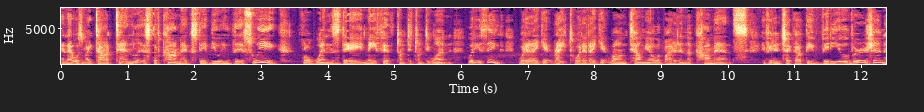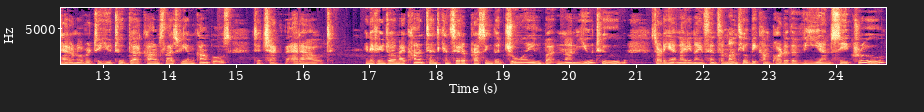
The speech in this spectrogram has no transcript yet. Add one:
And that was my top 10 list of comics debuting this week for Wednesday, May 5th, 2021. What do you think? What did I get right? What did I get wrong? Tell me all about it in the comments. If you didn't check out the video version, head on over to youtube.com slash vmcampos to check that out. And if you enjoy my content, consider pressing the join button on YouTube. Starting at 99 cents a month, you'll become part of the VMC crew,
